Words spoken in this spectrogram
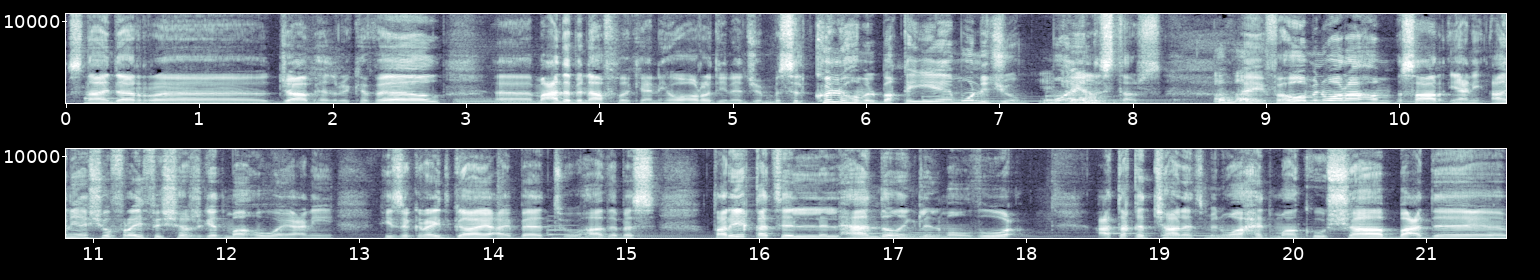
سنايدر آه، جاب هنري كافيل آه، ما عدا بن أفليك يعني هو already نجم بس كلهم البقية مو نجوم مو. اي stars اي فهو من وراهم صار يعني أنا أشوف راي فيشر قد ما هو يعني he's a great guy اي بيت وهذا بس طريقة ال handling للموضوع أعتقد كانت من واحد ماكو شاب بعده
